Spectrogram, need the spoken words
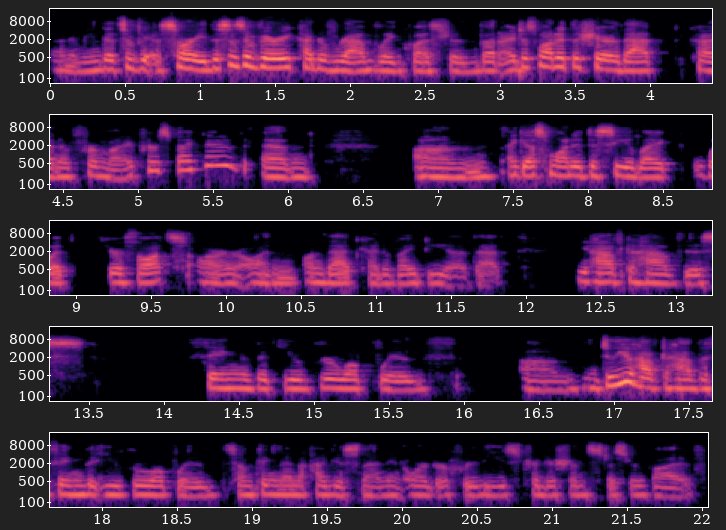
And i mean? That's a very, sorry this is a very kind of rambling question but i just wanted to share that kind of from my perspective and um, i guess wanted to see like what your thoughts are on on that kind of idea that you have to have this thing that you grew up with um, do you have to have a thing that you grew up with, something na nakagisnan in order for these traditions to survive?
